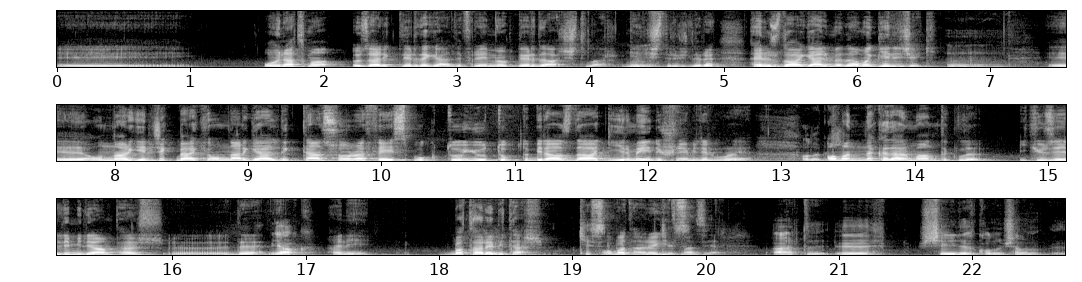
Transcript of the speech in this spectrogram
e, oynatma özellikleri de geldi. Framework'leri de açtılar Hmm. geliştiricilere. Henüz daha gelmedi ama gelecek. Hı hı hı. E, onlar gelecek. Belki onlar geldikten sonra Facebook'tu, YouTube'tu biraz daha girmeyi düşünebilir buraya. Olabilir. Ama ne kadar mantıklı 250 miliamper e, de Yok. hani batarya biter. Kesin. O batarya Kesin. gitmez yani. Artı e, şeyi de konuşalım. E,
